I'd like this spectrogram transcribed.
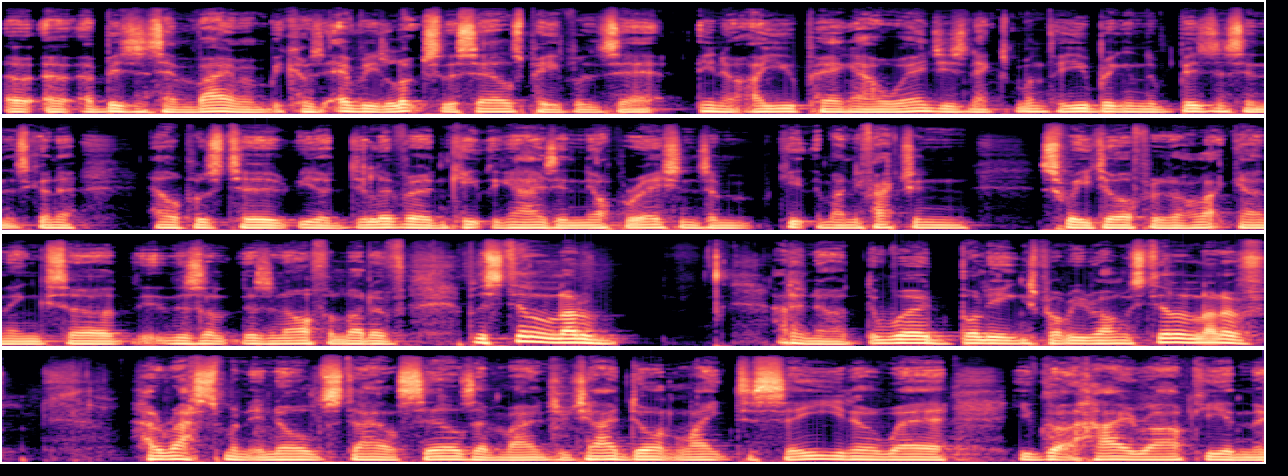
a, a, business environment because everybody looks at the salespeople and say, you know, are you paying our wages next month? Are you bringing the business in that's going to help us to you know deliver and keep the guys in the operations and keep the manufacturing suite open and all that kind of thing? So there's a, there's an awful lot of, but there's still a lot of, I don't know, the word bullying is probably wrong. There's still a lot of harassment in old style sales environments, which I don't like to see, you know, where you've got a hierarchy and, the,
